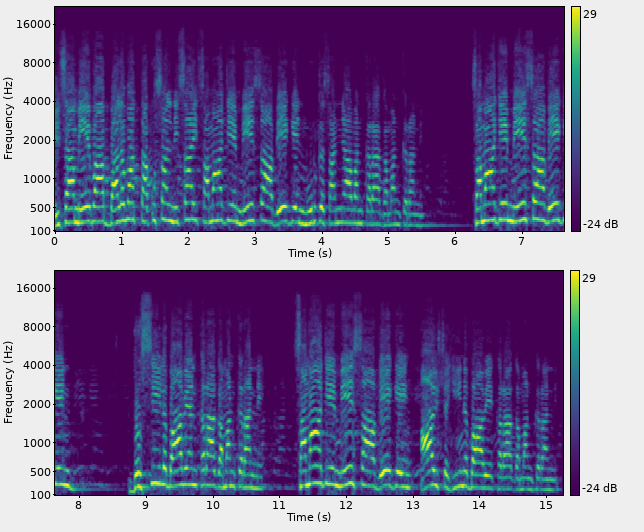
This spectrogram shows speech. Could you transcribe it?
එනිසා මේවා බලවත් අකුසල් නිසායි සමාජයේ මේසා වේගෙන් මුර්ග සංඥාවන් කරා ගමන් කරන්නේ. සමාජයේ මේසා වේගෙන් දුස්සීල භාවයන් කරා ගමන් කරන්නේ. සමාජයේ මේසා වේගෙන් ආයුෂ හීනභාවය කරා ගමන් කරන්නේ.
